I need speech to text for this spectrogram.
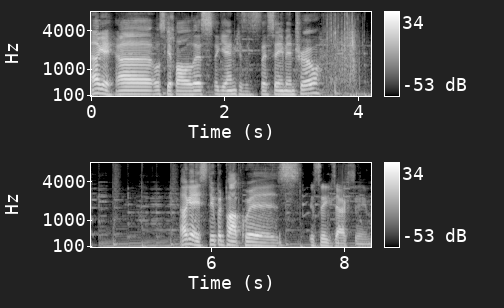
okay, uh, we'll skip all of this again because it's the same intro. Okay, stupid pop quiz. it's the exact same.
